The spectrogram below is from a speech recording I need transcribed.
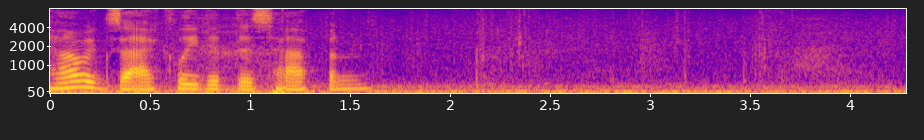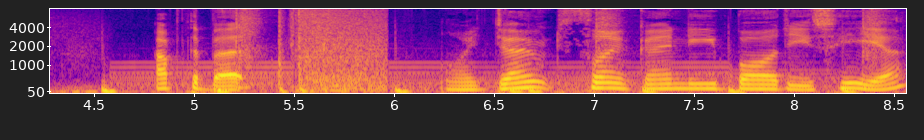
How exactly did this happen? Up the butt. I don't think anybody's here,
